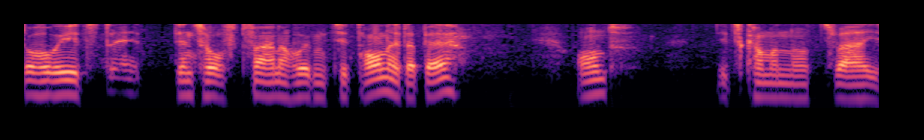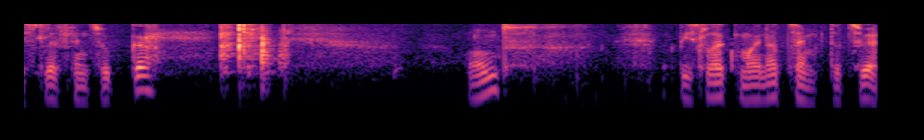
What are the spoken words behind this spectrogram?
Da habe ich jetzt den Saft von einer halben Zitrone dabei und jetzt kommen noch zwei Esslöffel Zucker und ein bisschen gemahlener Zimt dazu.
